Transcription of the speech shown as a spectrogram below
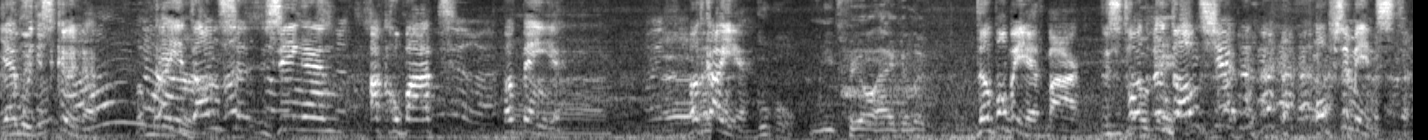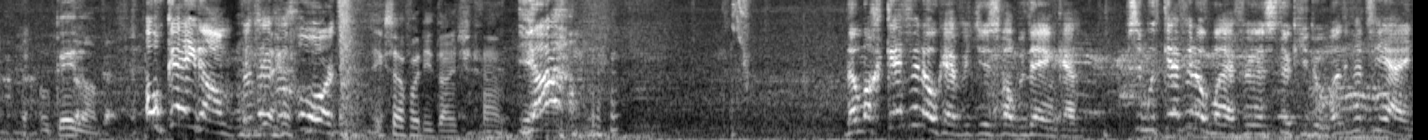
Jij moet iets kunnen. Kan je dansen, zingen, acrobaat? Wat ben je? Wat kan je? Niet veel eigenlijk. Dan probeer het maar. Dus het wordt een dansje, op zijn minst. Oké dan. Oké dan, dat hebben we gehoord. Ik zou voor die dansje gaan. Ja? Dan mag Kevin ook eventjes wat bedenken. Misschien moet Kevin ook maar even een stukje doen. Wat, wat vind jij?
